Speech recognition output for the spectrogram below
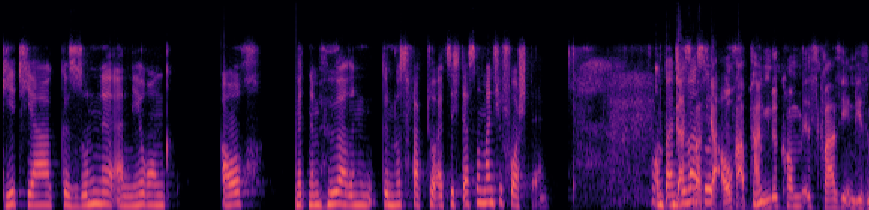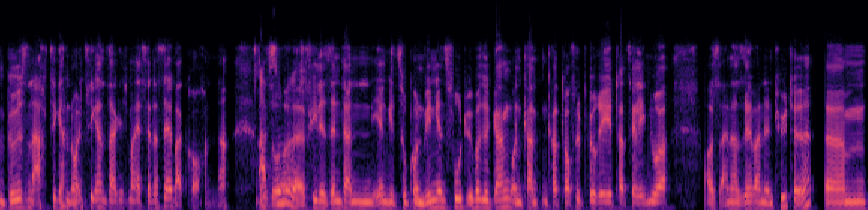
geht ja gesunde Ernährung auch mit einem höheren Genussfaktor, als sich das so manche vorstellen. Und bei das, mir was so, ja auch abhandengekommen ist, quasi in diesen bösen 80er, 90ern, sage ich mal, ist ja das selber Kochen. Ne? Also äh, viele sind dann irgendwie zu Convenience Food übergegangen und kannten Kartoffelpüree tatsächlich nur aus einer silbernen Tüte. Ähm,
